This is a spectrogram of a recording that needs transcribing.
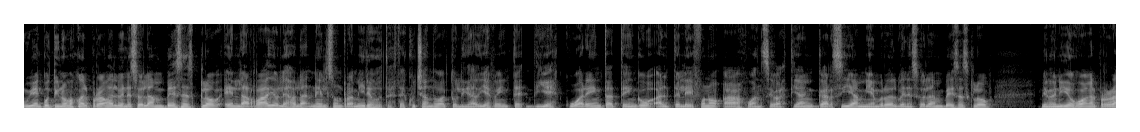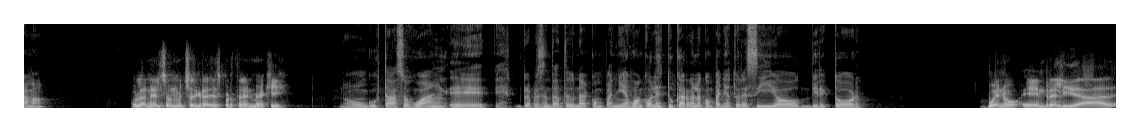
Muy bien, continuamos con el programa del Venezuelan Business Club en la radio. Les habla Nelson Ramírez. Usted está escuchando Actualidad 1020-1040. Tengo al teléfono a Juan Sebastián García, miembro del Venezuelan Business Club. Bienvenido, Juan, al programa. Hola, Nelson. Muchas gracias por tenerme aquí. No, un gustazo, Juan. Eh, es representante de una compañía. Juan, ¿cuál es tu cargo en la compañía? ¿Tú eres CEO, director? Bueno, en realidad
